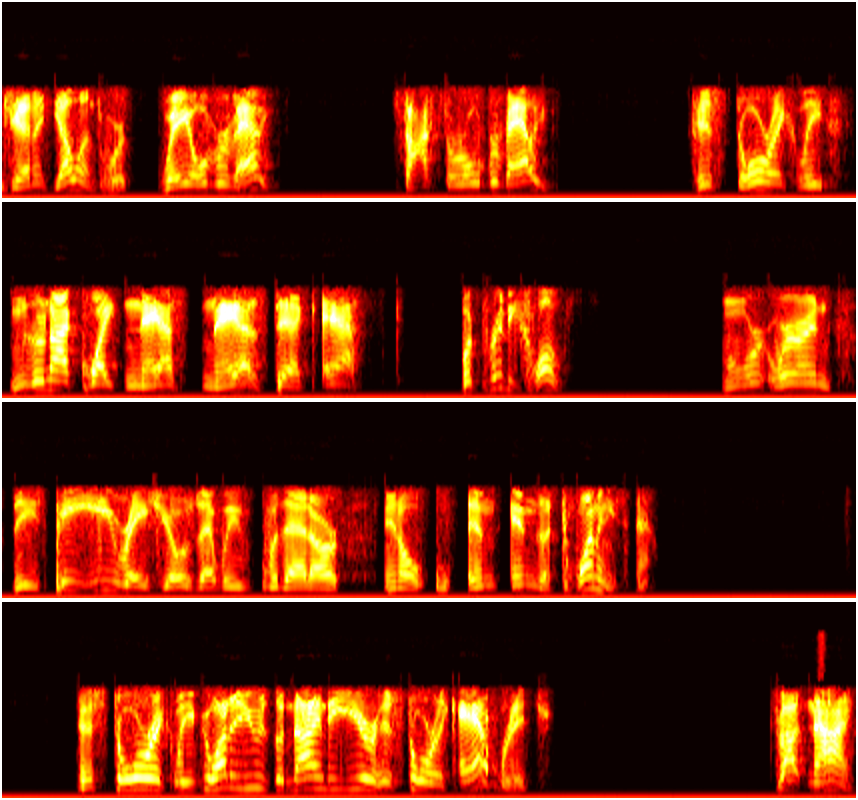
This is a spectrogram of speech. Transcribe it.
Janet Yellen's word, way overvalued. Stocks are overvalued. Historically, they're not quite Nas, Nasdaq esque, but pretty close. We're, we're in these PE ratios that we that are you know in in the twenties now. Historically, if you want to use the 90 year historic average, it's about nine,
